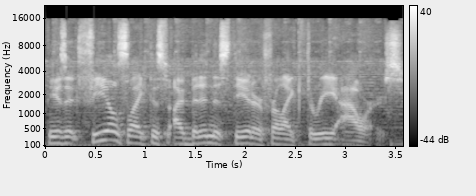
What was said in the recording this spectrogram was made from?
because it feels like this I've been in this theater for like 3 hours.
